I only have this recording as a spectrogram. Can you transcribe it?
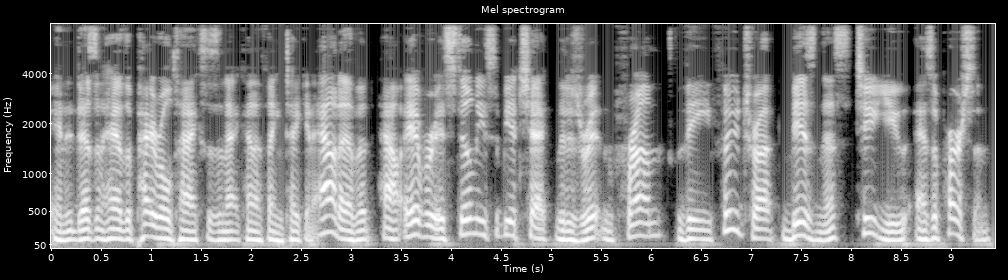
and it doesn't have the payroll taxes and that kind of thing taken out of it. However, it still needs needs to be a check that is written from the food truck business to you as a person.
